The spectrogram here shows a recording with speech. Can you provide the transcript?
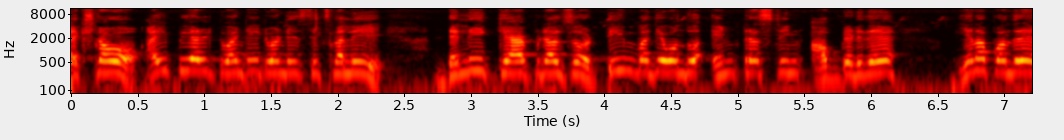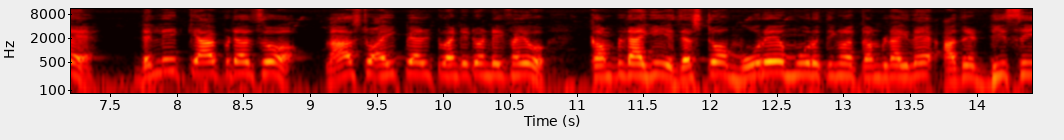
ನೆಕ್ಸ್ಟ್ ನಾವು I P L twenty twenty ಸಿಕ್ಸ್ನಲ್ಲಿ ಡೆಲ್ಲಿ ಕ್ಯಾಪಿಟಲ್ಸ್ ಟೀಮ್ ಬಗ್ಗೆ ಒಂದು ಇಂಟ್ರೆಸ್ಟಿಂಗ್ ಅಪ್ಡೇಟ್ ಇದೆ. ಏನಪ್ಪಾ ಅಂದ್ರೆ, Delhi Capitals last I P L twenty twenty five complete ಆಗಿ ಜಸ್ಟ್ ಮೂರೇ ಮೂರು ತಿಂಗಳು ಕಂಪ್ಲೀಟ್ ಆಗಿದೆ. ಆದ್ರೆ D C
